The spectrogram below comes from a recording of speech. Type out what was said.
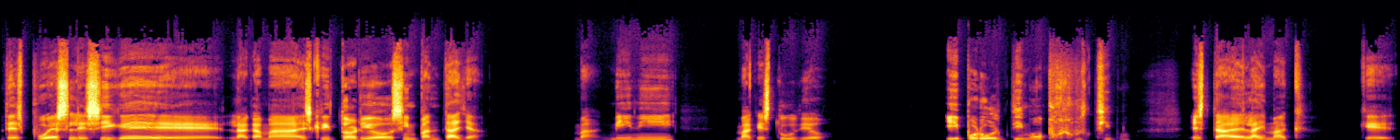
Después le sigue la gama escritorio sin pantalla. Mac Mini, Mac Studio. Y por último, por último, está el iMac, que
